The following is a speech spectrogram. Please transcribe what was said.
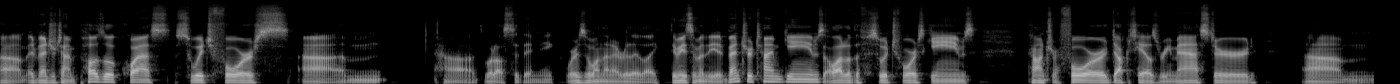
um, Adventure Time Puzzle Quest, Switch Force. Um, uh, what else did they make? Where's the one that I really like? They made some of the Adventure Time games, a lot of the Switch Force games, Contra 4, DuckTales Remastered, um,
